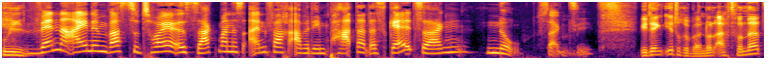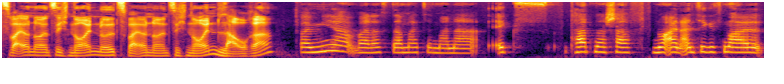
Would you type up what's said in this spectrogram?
Ui. Wenn einem was zu teuer ist, sagt man es einfach, aber dem Partner das Geld sagen, no, sagt sie. Wie denkt ihr drüber? 0800 92 90 92 9. Laura? Bei mir war das damals in meiner Ex-Partnerschaft nur ein einziges Mal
